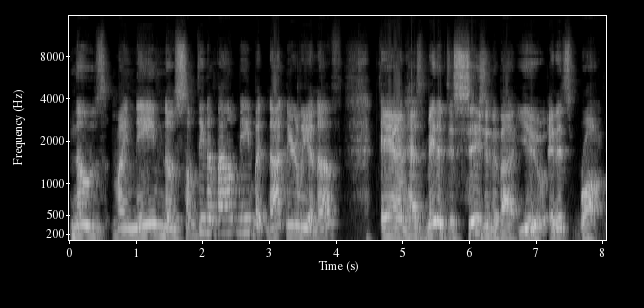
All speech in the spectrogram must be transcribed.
knows my name, knows something about me, but not nearly enough, and has made a decision about you, and it's wrong.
